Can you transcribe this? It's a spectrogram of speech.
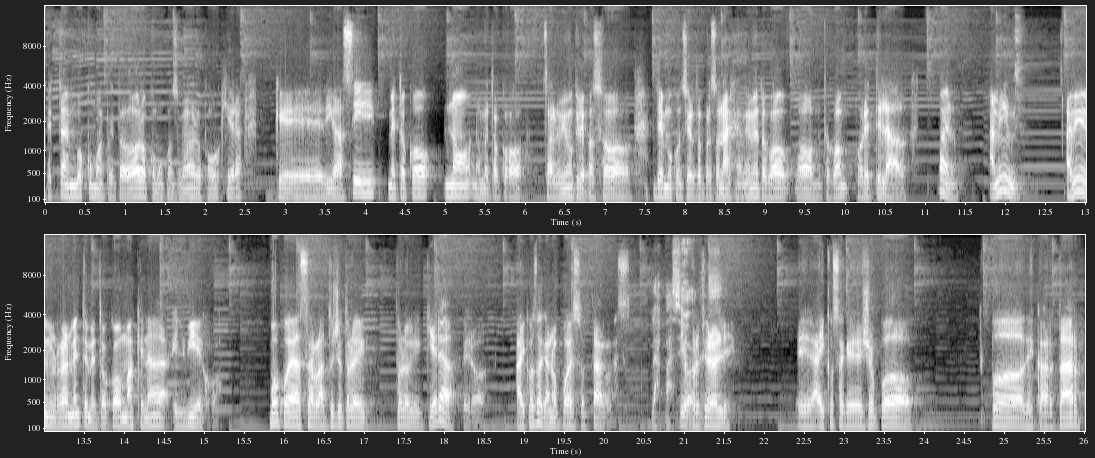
Está en vos como espectador o como consumidor, lo que vos quieras, que diga sí, me tocó, no, no me tocó. O sea, lo mismo que le pasó Demo con cierto personaje. A mí me tocó, oh, me tocó por este lado. Bueno, a mí, a mí realmente me tocó más que nada el viejo. Vos podés hacer la tuya todo lo que, todo lo que quieras, pero hay cosas que no podés soltarlas. Las Yo pasiones. prefiero el eh, Hay cosas que yo puedo, puedo descartar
